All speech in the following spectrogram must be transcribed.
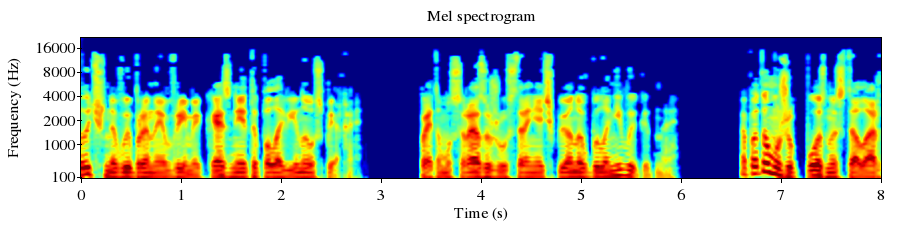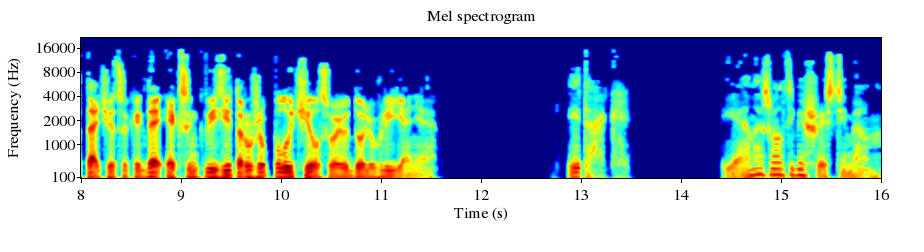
Точно выбранное время казни — это половина успеха. Поэтому сразу же устранять шпионов было невыгодно. А потом уже поздно стало артачиться, когда экс-инквизитор уже получил свою долю влияния. Итак, я назвал тебе шесть имен.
